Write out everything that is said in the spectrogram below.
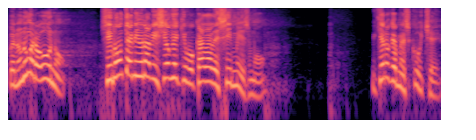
Bueno, número uno, Simón tenía una visión equivocada de sí mismo. Y quiero que me escuche,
